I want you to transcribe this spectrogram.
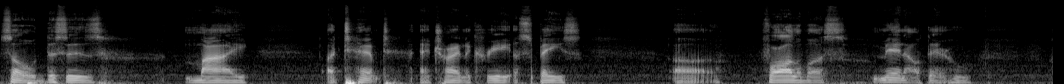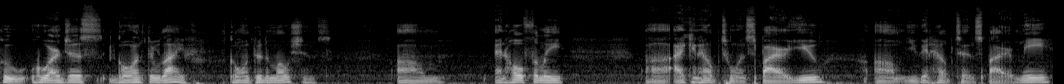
So this is my attempt at trying to create a space uh, for all of us men out there who who who are just going through life, going through the motions, um, and hopefully uh, I can help to inspire you. Um, you can help to inspire me,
